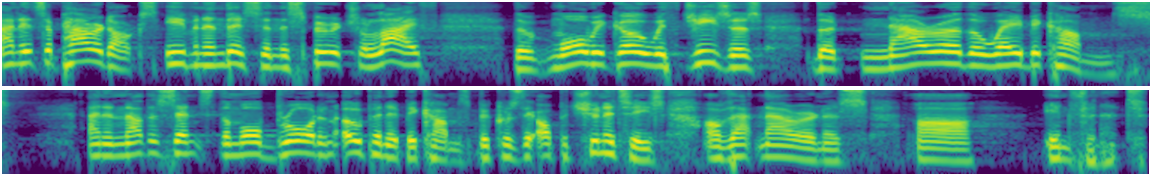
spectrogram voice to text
And it's a paradox, even in this, in the spiritual life. The more we go with Jesus, the narrower the way becomes. And in another sense, the more broad and open it becomes because the opportunities of that narrowness are infinite.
